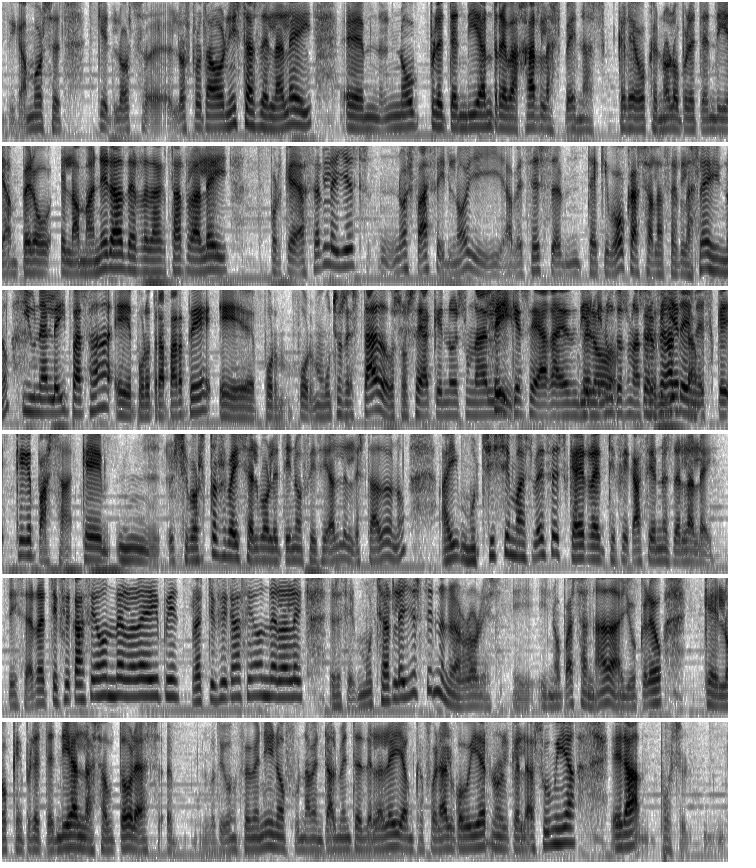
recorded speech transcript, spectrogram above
digamos, eh, que los, eh, los protagonistas de la ley eh, no pretendían rebajar las penas, creo que no lo pretendían, pero en la manera de redactar la ley porque hacer leyes no es fácil, ¿no? Y a veces eh, te equivocas al hacer la ley, ¿no? Y una ley pasa, eh, por otra parte, eh, por, por muchos estados. O sea que no es una Sí, ley que se haga en 10 Pero- minutos, una pero servilleta. fíjate, Inés, que- ¿qué pasa? Que mm, si vosotros veis el boletín oficial del Estado, ¿no? Hay muchísimas veces que hay rectificaciones de la ley. Dice rectificación de la ley, rectificación de la ley. Es decir, muchas leyes tienen errores y, y no pasa nada. Yo creo que lo que pretendían las autoras, eh, lo digo en femenino, fundamentalmente de la ley, aunque fuera el gobierno el que la asumía, era, pues,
